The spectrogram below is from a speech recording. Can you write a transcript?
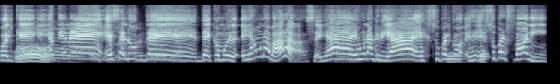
Porque Oh. ella tiene ese look de, de como, ella es una vara, ella es una criada, es súper es súper funny,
